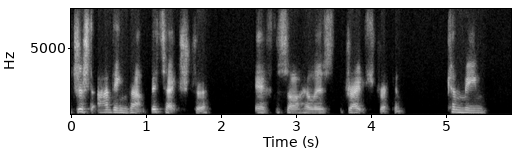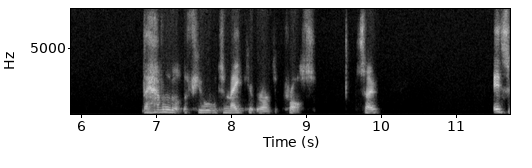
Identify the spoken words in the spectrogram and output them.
just adding that bit extra, if the Sahel is drought stricken, can mean they haven't got the fuel to make it right across. So it's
